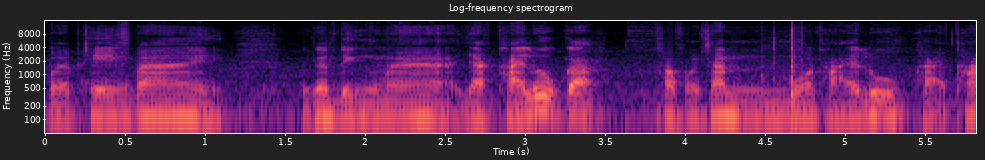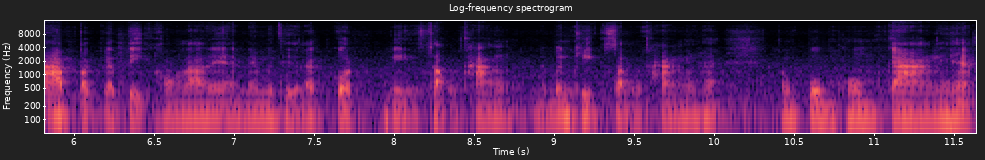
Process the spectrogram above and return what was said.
เปิดเพลงไปแล้วก็ดึงมาอยากถ่ายรูปก็เข้าฟังก์ชันโหมดถ่ายรูปถ่ายภาพปกติของเราเนี่ยในมือถือแล้วกดนี่สองครั้งดับเบิลคลิกสองครั้งฮะตรงปุ่มโฮมกลางนี่ฮะ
